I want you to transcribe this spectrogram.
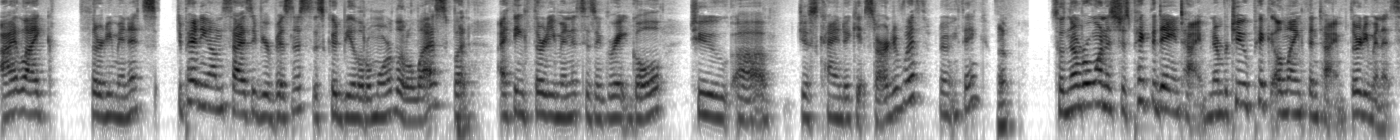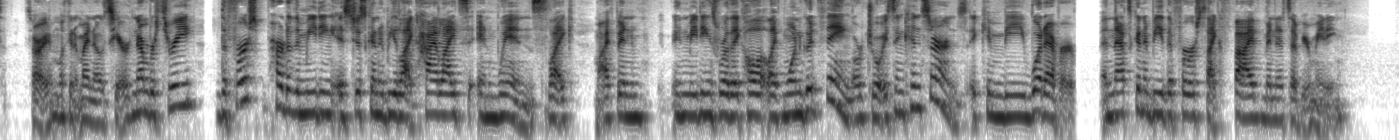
I like 30 minutes. Depending on the size of your business, this could be a little more, a little less, but I think 30 minutes is a great goal to uh, just kind of get started with, don't you think? Yep. So number one is just pick the day and time. Number two, pick a length and time, 30 minutes. Sorry, I'm looking at my notes here. Number three, the first part of the meeting is just going to be like highlights and wins. Like I've been in meetings where they call it like one good thing or joys and concerns. It can be whatever. And that's going to be the first like five minutes of your meeting.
